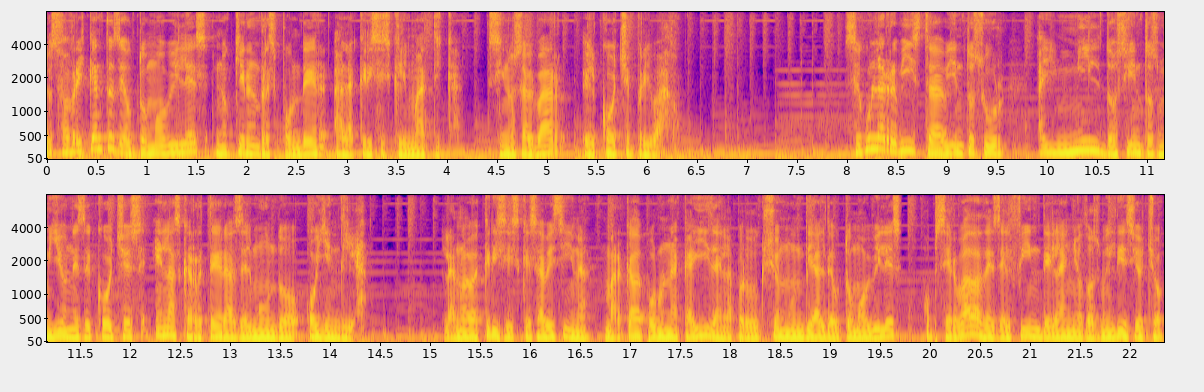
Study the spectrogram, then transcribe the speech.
Los fabricantes de automóviles no quieren responder a la crisis climática, sino salvar el coche privado. Según la revista Viento Sur, hay 1.200 millones de coches en las carreteras del mundo hoy en día. La nueva crisis que se avecina, marcada por una caída en la producción mundial de automóviles observada desde el fin del año 2018,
